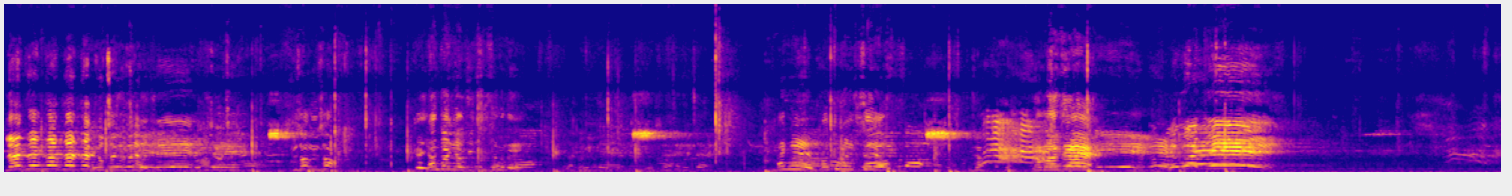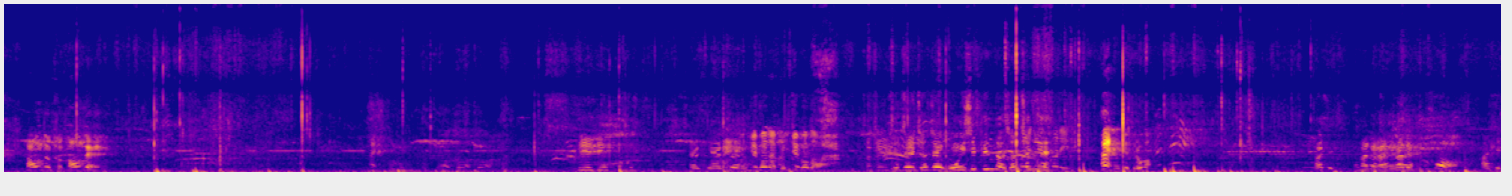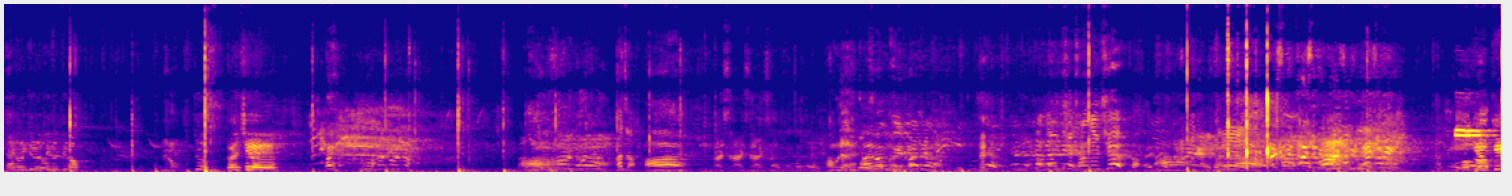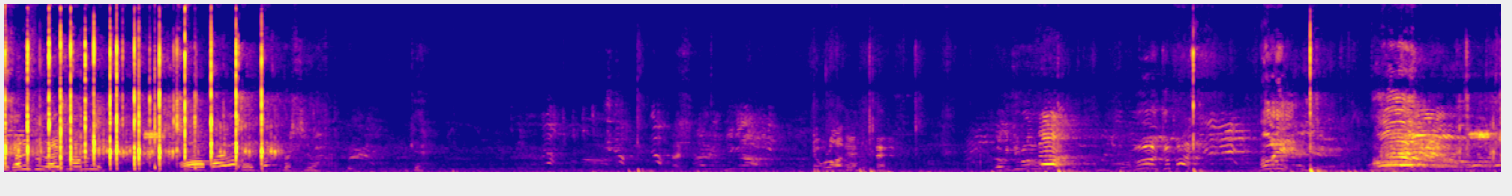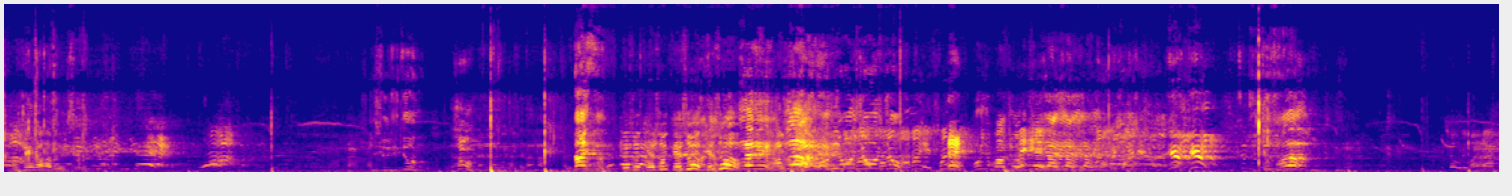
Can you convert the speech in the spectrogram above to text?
랩, 랩, 랩, 랩, 랩. 교체, 교체. 유성, 유성. 그 현장이 형 위치 쓰면 돼. 형님 컨트롤 해주세요. 유성. 여보, 화이팅! 가운데 없어 가운데 뒤에 뒤에 경기 받아 경기 받아 천천히 천천히 공이 씹힌다. 천천히 해. 경기 들어가 다시 가자 가자 가자 다시 뒤로 다시 뒤로 뒤로 뒤로. 위로. 쭉. 그렇지. 가자. 아, 나이스 나이스 나이스 마무리. 슛, 상대 슛. 오케이 오케이 잘했어 나이스 마무리. 아, 빨간 거 헷갈린다, 씨. 이렇게. 자, 올라가 돼 여기 들어온다. 굿 굿파 마무리. 우와. 어디 올라가, 너 있어. 이중, 이중. 나이스. 계속 계속 계속 계속. 오른쪽, 오른쪽, 오른쪽. 봐줘. 야, 야, 야, 야. 이쪽 살아. 자 우리 봐라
